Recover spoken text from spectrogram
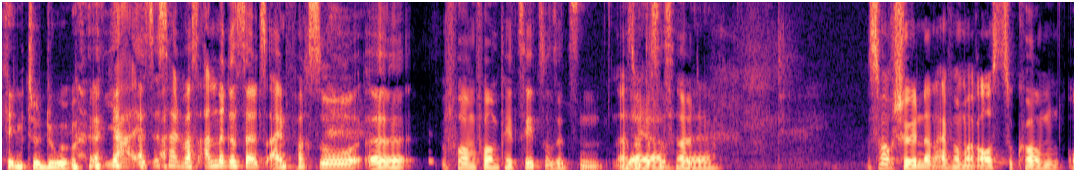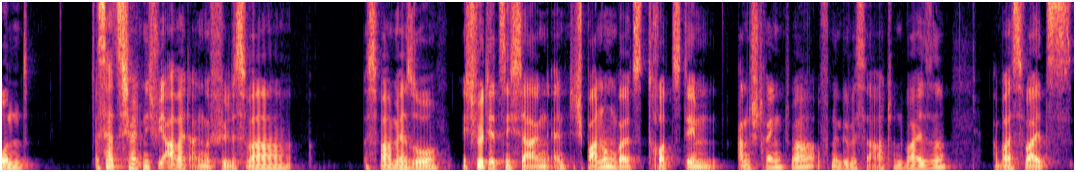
Thing to do. ja, es ist halt was anderes, als einfach so äh, vorm, vorm PC zu sitzen. Also ja, das ja, ist halt, ja, es war auch schön, dann einfach mal rauszukommen und es hat sich halt nicht wie Arbeit angefühlt. Es war es war mehr so, ich würde jetzt nicht sagen Entspannung, weil es trotzdem anstrengend war auf eine gewisse Art und Weise. Aber es war jetzt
